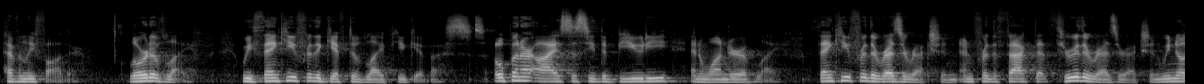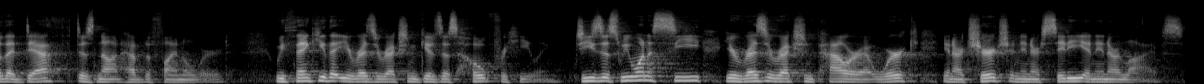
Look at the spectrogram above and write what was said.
Heavenly Father, Lord of life, we thank you for the gift of life you give us. Open our eyes to see the beauty and wonder of life. Thank you for the resurrection and for the fact that through the resurrection, we know that death does not have the final word. We thank you that your resurrection gives us hope for healing. Jesus, we want to see your resurrection power at work in our church and in our city and in our lives.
